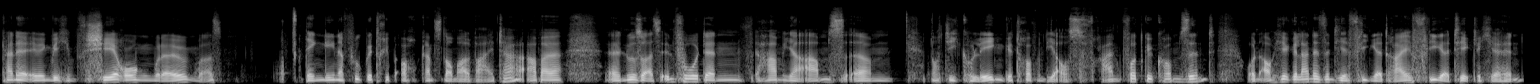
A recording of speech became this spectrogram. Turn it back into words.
keine irgendwelchen Scherungen oder irgendwas den ging der Flugbetrieb auch ganz normal weiter, aber äh, nur so als Info, denn wir haben ja abends ähm, noch die Kollegen getroffen, die aus Frankfurt gekommen sind und auch hier gelandet sind. Hier fliegen ja drei Flieger täglich hierhin.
